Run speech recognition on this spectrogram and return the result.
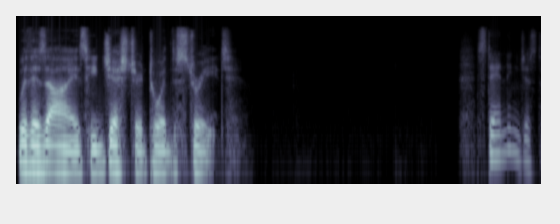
With his eyes, he gestured toward the street. Standing just outside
